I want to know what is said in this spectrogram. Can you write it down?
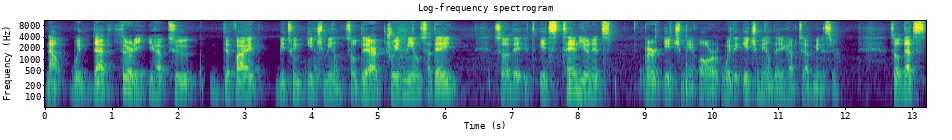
Now, with that 30, you have to divide between each meal. So there are three meals a day. So the, it's 10 units per each meal or with each meal that you have to administer. So that's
